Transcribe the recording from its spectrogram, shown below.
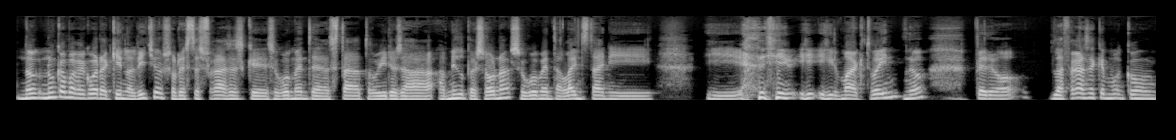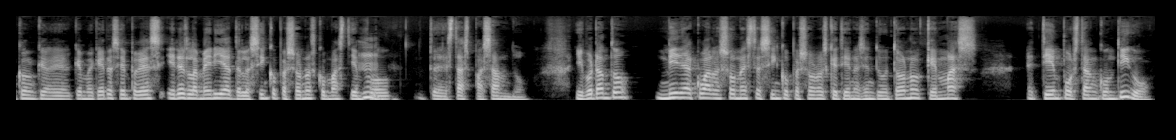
No, nunca me recuerdo quién lo ha dicho. Son estas frases que seguramente están atribuidas a, mil personas, seguramente a Einstein y, y, y, Mark Twain, ¿no? Pero la frase que, con, que, que, me quedo siempre es, eres la media de las cinco personas con más tiempo hmm. te estás pasando. Y por tanto, mira cuáles son estas cinco personas que tienes en tu entorno que más eh, tiempo están contigo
